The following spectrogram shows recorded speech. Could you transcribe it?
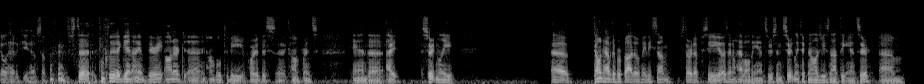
go ahead if you have something. Okay, just to conclude again, I am very honored uh, and humbled to be a part of this uh, conference, and uh, I certainly uh, don't have the bravado of maybe some startup CEOs. I don't have all the answers, and certainly technology is not the answer. Um,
